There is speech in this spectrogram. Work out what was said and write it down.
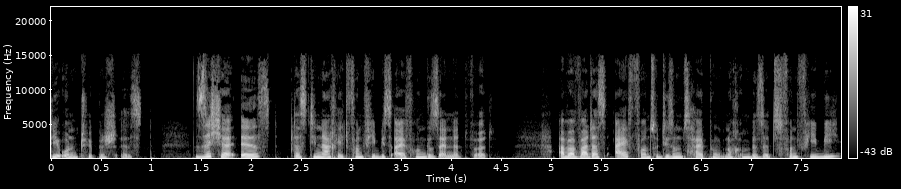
die untypisch ist. Sicher ist, dass die Nachricht von Phoebes iPhone gesendet wird. Aber war das iPhone zu diesem Zeitpunkt noch im Besitz von Phoebe?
